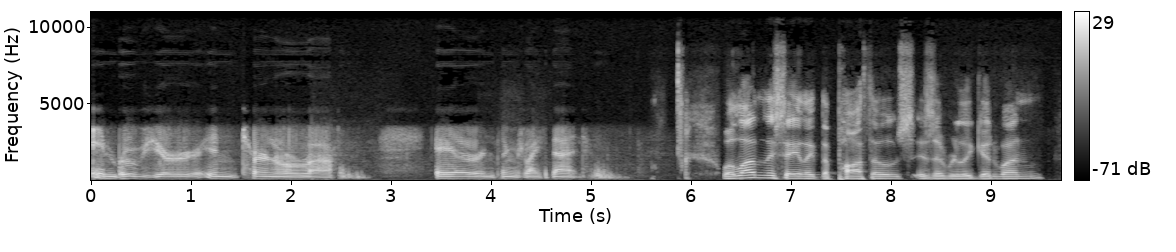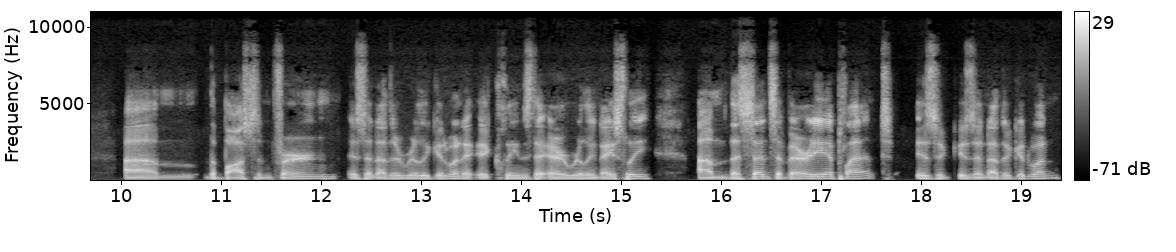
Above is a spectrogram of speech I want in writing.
improves your internal uh, air and things like that? Well, a lot of them they say like the pothos is a really good one. Um, the Boston fern is another really good one. It, it cleans the air really nicely. Um, the Sansevieria plant is a, is another good one.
